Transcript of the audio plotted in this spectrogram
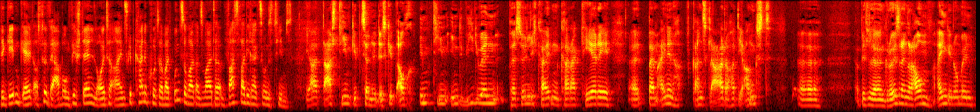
Wir geben Geld aus für Werbung, wir stellen Leute ein, es gibt keine Kurzarbeit und so weiter und so weiter. Was war die Reaktion des Teams? Ja, das Team gibt es ja nicht. Es gibt auch im Team Individuen, Persönlichkeiten, Charaktere. Äh, beim einen ganz klar, da hat die Angst äh, ein bisschen einen größeren Raum eingenommen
